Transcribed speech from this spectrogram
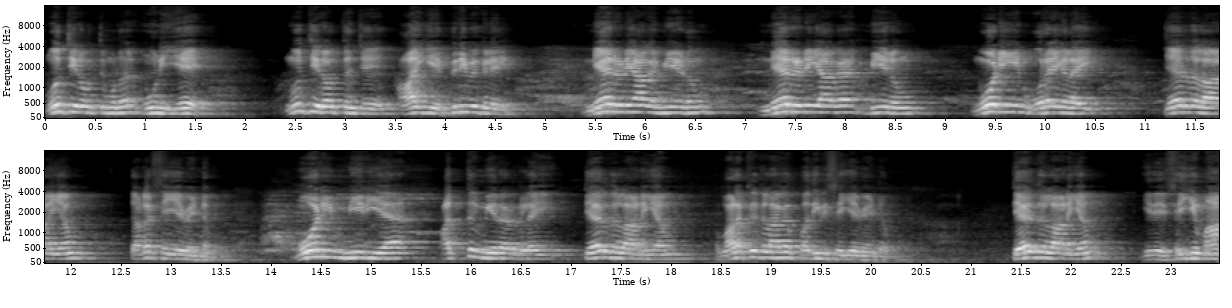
நூற்றி இருபத்தி மூணு மூணு ஏ நூற்றி இருபத்தஞ்சு ஆகிய பிரிவுகளில் நேரடியாக மீறும் நேரடியாக மீறும் மோடியின் உரைகளை தேர்தல் ஆணையம் தடை செய்ய வேண்டும். மோடி மீறிய அத்துமீறல்களை தேர்தல் ஆணையம் வழக்குகளாக பதிவு செய்ய வேண்டும். தேர்தல் ஆணையம் இதை செய்யுமா?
